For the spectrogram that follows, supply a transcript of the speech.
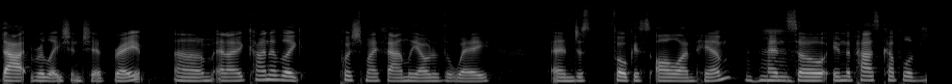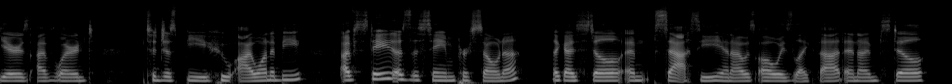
that relationship, right? Um, and I kind of like pushed my family out of the way and just focused all on him. Mhm. And so in the past couple of years, I've learned to just be who I want to be. I've stayed as the same persona. Like I still am sassy and I was always like that. And I'm still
